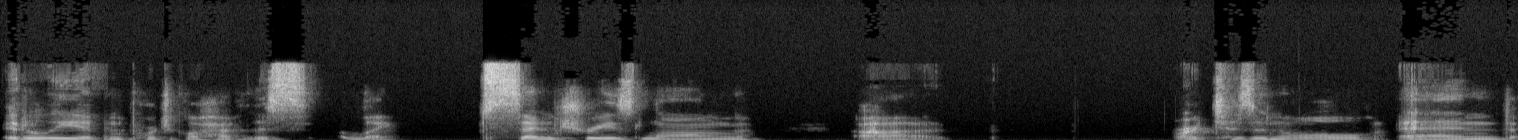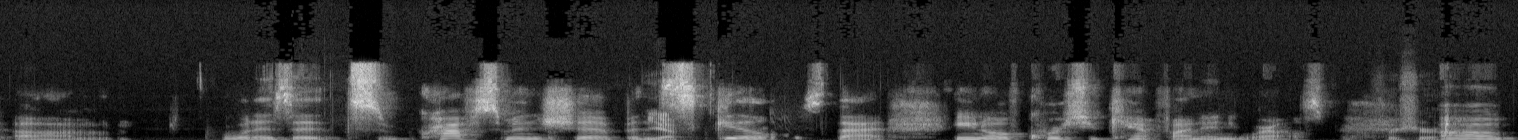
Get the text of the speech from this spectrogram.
Italy and Portugal have this like centuries long uh, artisanal and um, what is it craftsmanship and yep. skills that you know of course you can't find anywhere else for sure um,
